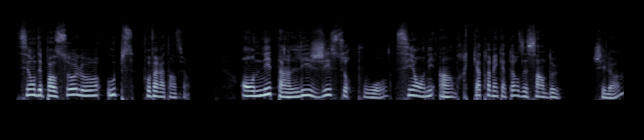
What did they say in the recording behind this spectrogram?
Si on dépasse ça, là, oups, il faut faire attention on est en léger surpoids si on est entre 94 et 102 chez l'homme,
